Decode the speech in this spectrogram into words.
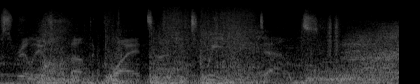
Life's really all about the quiet time between beatdowns.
